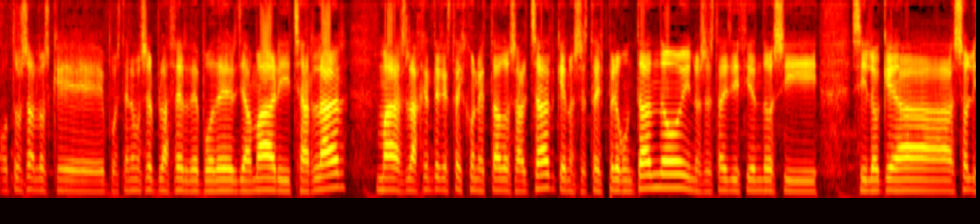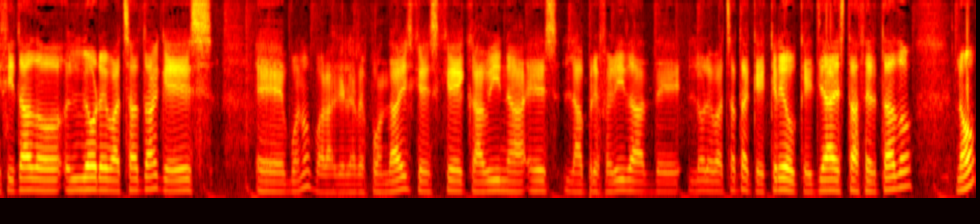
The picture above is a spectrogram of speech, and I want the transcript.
otros a los que pues tenemos el placer de poder llamar y charlar, más la gente que estáis conectados al chat, que nos estáis preguntando y nos estáis diciendo si, si lo que ha solicitado Lore Bachata, que es eh, bueno, para que le respondáis, que es que Cabina es la preferida de Lore Bachata, que creo que ya está acertado, ¿no?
